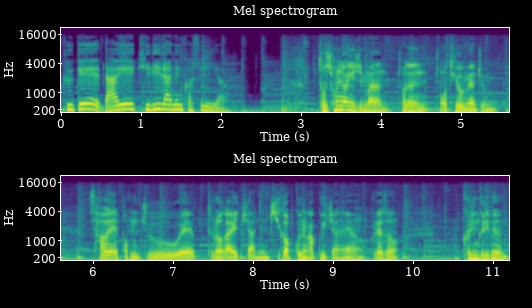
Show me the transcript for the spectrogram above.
그게 나의 길이라는 것을요. 저 청년이지만 저는 좀 어떻게 보면 좀 사회 범주에 들어가 있지 않는 직업군을 갖고 있잖아요. 그래서 그림 그리면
